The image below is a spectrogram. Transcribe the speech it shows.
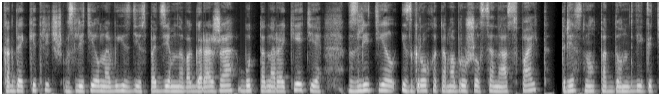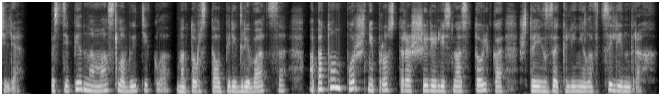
Когда Китридж взлетел на выезде из подземного гаража, будто на ракете, взлетел и с грохотом обрушился на асфальт, треснул поддон двигателя. Постепенно масло вытекло, мотор стал перегреваться, а потом поршни просто расширились настолько, что их заклинило в цилиндрах.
